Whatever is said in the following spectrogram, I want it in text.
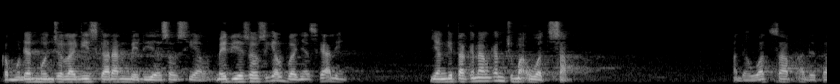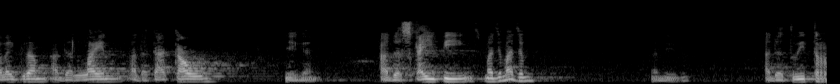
Kemudian muncul lagi sekarang media sosial. Media sosial banyak sekali. Yang kita kenal kan cuma WhatsApp. Ada WhatsApp, ada Telegram, ada Line, ada Kakao, ya kan? Ada Skype, macam-macam. Kan ada Twitter.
